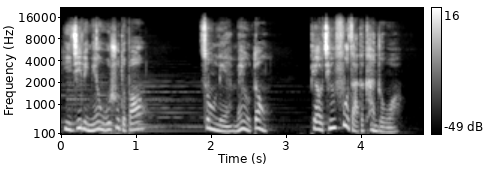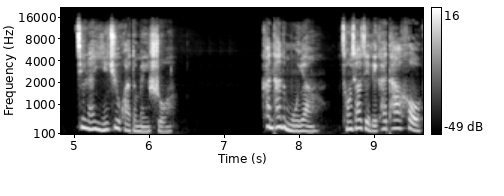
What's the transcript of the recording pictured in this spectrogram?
以及里面无数的包。宋脸没有动，表情复杂的看着我，竟然一句话都没说。看他的模样，丛小姐离开他后，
